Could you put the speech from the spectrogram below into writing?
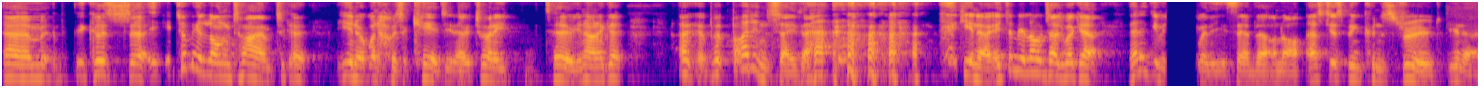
um, because uh, it, it, took me a long time to go. You know, when I was a kid, you know, twenty two, you know, and I go, oh, but, but I didn't say that. you know, it took me a long time to work out. They don't give a whether you said that or not. That's just been construed, you know.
